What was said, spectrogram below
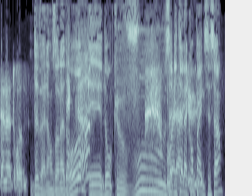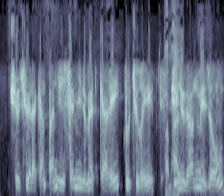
dans la Drôme. De Valence dans la Drôme. Et donc, vous habitez à la campagne, c'est ça? Je suis à la campagne, j'ai 5000 mètres carrés clôturés. Une grande maison.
